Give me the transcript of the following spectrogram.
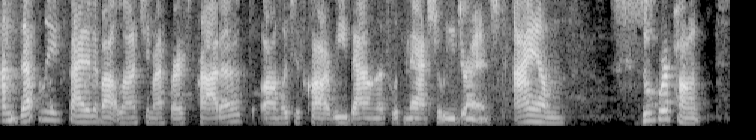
I'm definitely excited about launching my first product, um, which is called Rebalance with Naturally Drenched. I am super pumped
